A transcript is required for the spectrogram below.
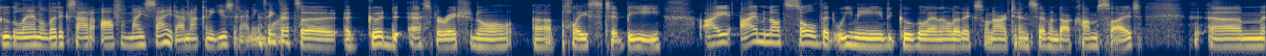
Google Analytics out off of my site. I'm not going to use it anymore. I think that's a, a good aspirational uh, place to be. I, I'm not sold that we need Google Analytics on our TEN7.com site. Um,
